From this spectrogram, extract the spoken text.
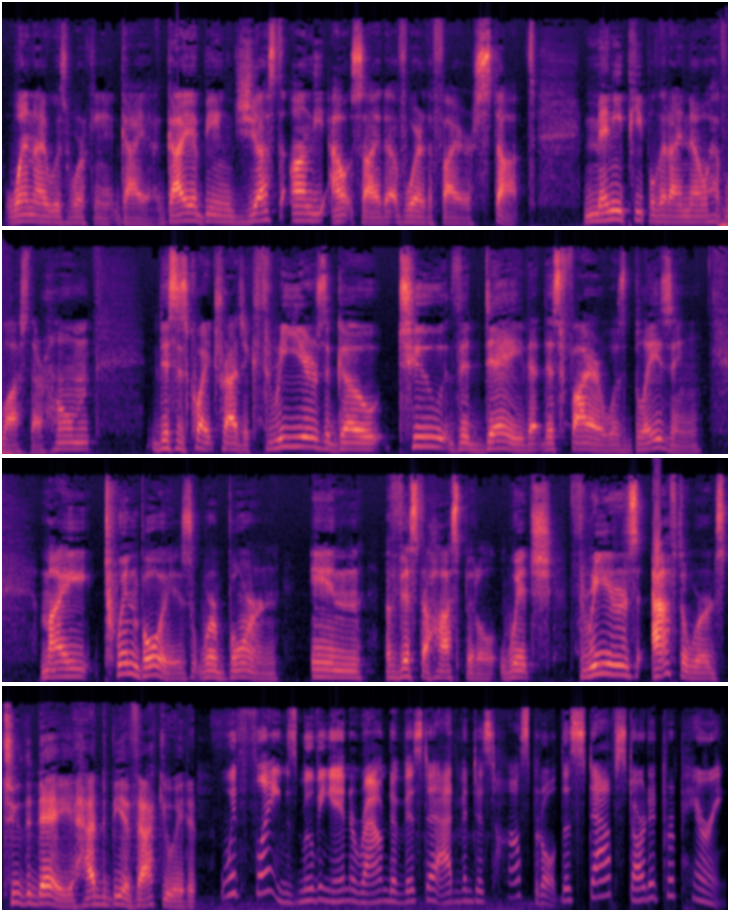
when I was working at Gaia. Gaia being just on the outside of where the fire stopped. Many people that I know have lost their home. This is quite tragic. Three years ago to the day that this fire was blazing, my twin boys were born in Avista Hospital, which three years afterwards to the day had to be evacuated. With flames moving in around Avista Adventist Hospital, the staff started preparing,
